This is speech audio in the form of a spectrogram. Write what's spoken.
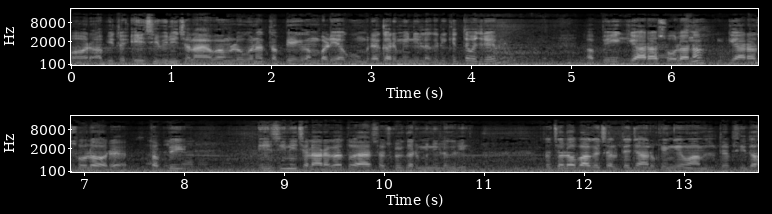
और अभी तो एसी भी नहीं चलाया हुआ हम लोगों ने तब भी एकदम बढ़िया घूम रहे गर्मी नहीं लग रही। कितने बज रहे हैं अभी? अभी ग्यारह सोलह ना ग्यारह सोलह हो रहे तब भी एसी नहीं चला रहा तो ऐसा कोई गर्मी नहीं लग रही। तो चलो अब आगे चलते जहाँ रुकेंगे वहाँ मिलते हैं अब सीधा।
